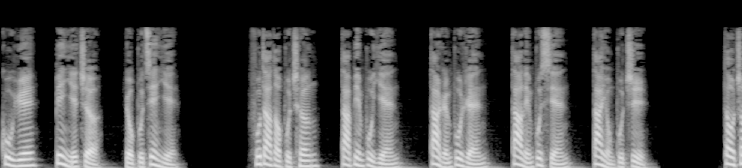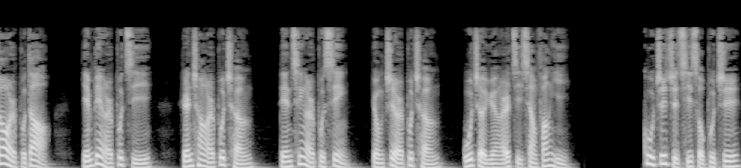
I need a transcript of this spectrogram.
故曰：辩也者，有不见也。夫大道不称，大辩不言，大仁不仁，大廉不贤，大勇不智。道昭而不道，言辩而不及，人长而不成，廉亲而不信，勇智而不成，吾者远而己向方矣。故知止其所不知，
